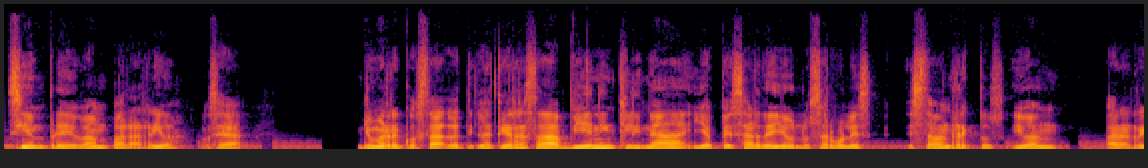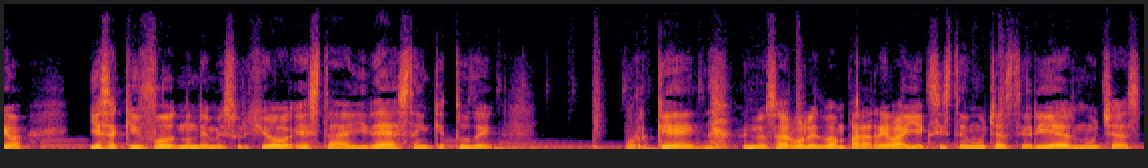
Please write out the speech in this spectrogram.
siempre van para arriba. O sea, yo me recostaba, la, tierra estaba bien inclinada y a pesar de ello los árboles estaban rectos, iban para arriba. Y es aquí fue donde me surgió esta idea, esta inquietud de por qué los árboles van para arriba. Y existen muchas teorías, muchas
